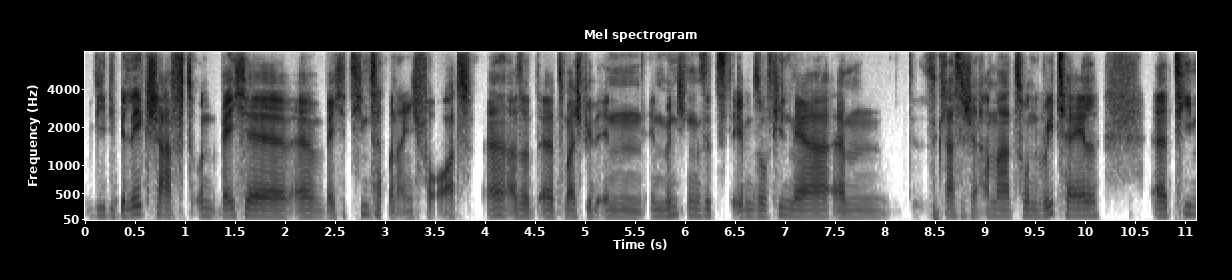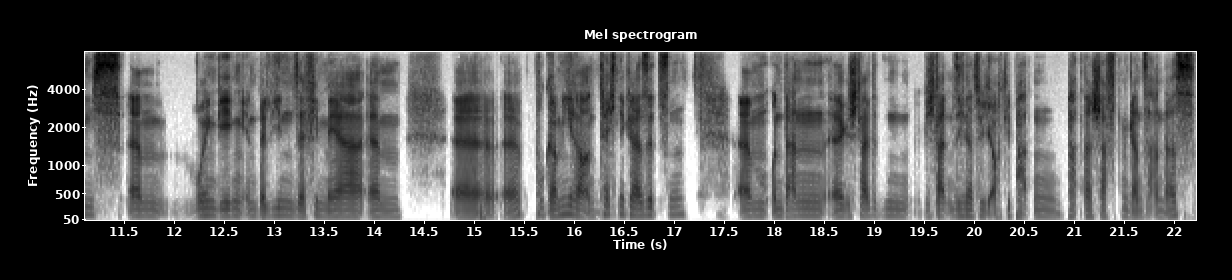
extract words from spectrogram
wie die Belegschaft und welche, äh, welche Teams hat man eigentlich vor Ort. Äh? Also äh, zum Beispiel in, in München sitzt eben so viel mehr ähm, klassische Amazon Retail äh, Teams, ähm, wohingegen in Berlin sehr viel mehr ähm, äh, äh, Programmierer und Techniker sitzen. Ähm, und dann äh, gestalteten, gestalten sich natürlich auch die Partn Partnerschaften ganz anders.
